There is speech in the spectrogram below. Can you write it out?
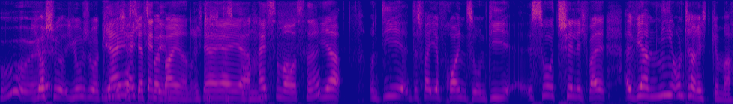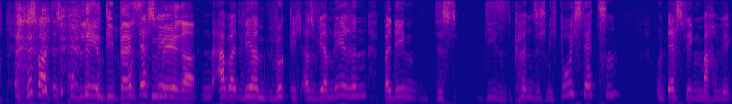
Cool. Joshua, Joshua Kimmich Ja, ja, ist jetzt bei den. Bayern, richtig. ja, ja, das ja. Heiße Maus, ne? Ja, und die, das war ihr Freund so und die ist so chillig, weil also wir haben nie Unterricht gemacht. Das war das Problem. Das sind die besten deswegen- Lehrer. Aber wir haben wirklich, also wir haben Lehrerinnen, bei denen das, die können sich nicht durchsetzen und deswegen machen wir,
